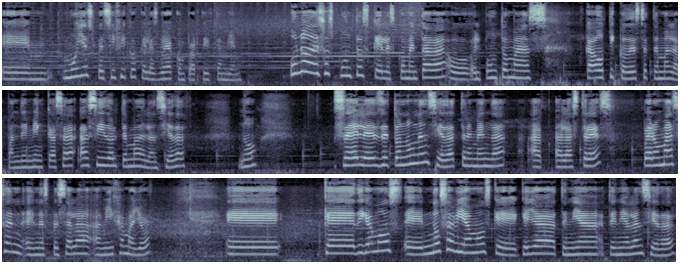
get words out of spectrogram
em, muy específico que les voy a compartir también. Uno de esos puntos que les comentaba, o el punto más caótico de este tema de la pandemia en casa, ha sido el tema de la ansiedad, ¿no? Se les detonó una ansiedad tremenda a, las tres, pero más en, especial a, mi hija mayor, eh, que digamos, eh, no sabíamos que, que, ella tenía, tenía la ansiedad,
